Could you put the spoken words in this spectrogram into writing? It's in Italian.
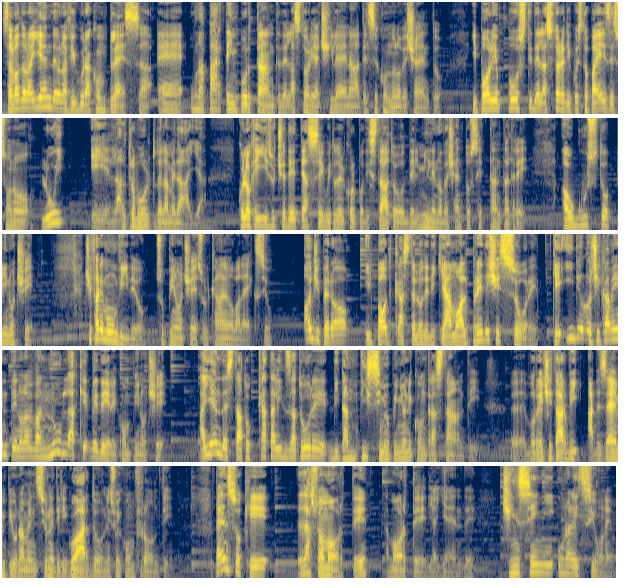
Salvador Allende è una figura complessa, è una parte importante della storia cilena del secondo Novecento. I poli opposti della storia di questo paese sono lui e l'altro volto della medaglia, quello che gli succedette a seguito del colpo di Stato del 1973, Augusto Pinochet. Ci faremo un video su Pinochet sul canale Nova Alexio. Oggi però il podcast lo dedichiamo al predecessore, che ideologicamente non aveva nulla a che vedere con Pinochet. Allende è stato catalizzatore di tantissime opinioni contrastanti. Eh, vorrei citarvi ad esempio una menzione di riguardo nei suoi confronti. Penso che la sua morte, la morte di Allende, ci insegni una lezione.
